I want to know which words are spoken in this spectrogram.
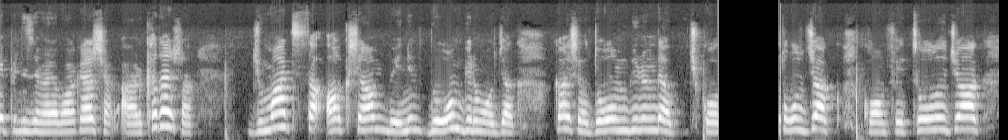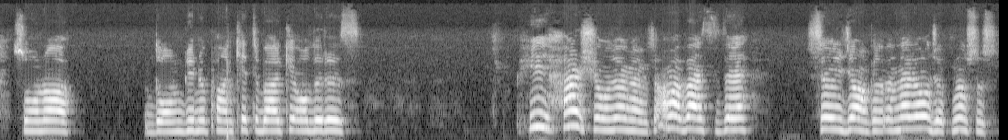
Hepinize merhaba arkadaşlar. Arkadaşlar cumartesi akşam benim doğum günüm olacak. Arkadaşlar doğum günümde çikolata olacak, konfeti olacak. Sonra doğum günü panketi belki alırız. Her şey olacak arkadaşlar. Ama ben size söyleyeceğim arkadaşlar. Neler olacak biliyor musunuz?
